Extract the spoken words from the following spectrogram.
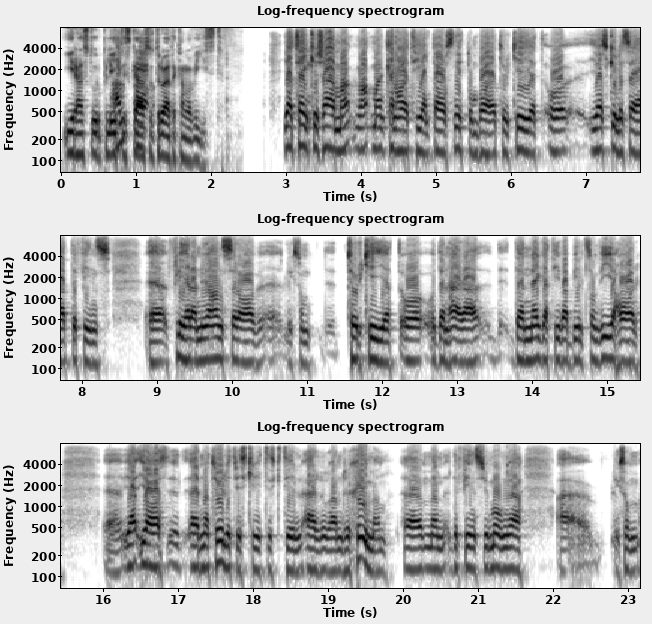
i det här storpolitiska så tror jag att det kan vara vist. Jag tänker så här, man, man, kan ha ett helt avsnitt om bara Turkiet och jag skulle säga att det finns eh, flera nyanser av eh, liksom, Turkiet och, och den här den negativa bild som vi har Eh, Eh, jag, jag, är naturligtvis kritisk till Erdogan-regimen, eh, men det finns ju många liksom,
